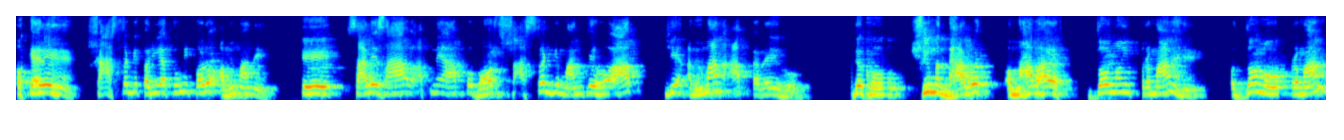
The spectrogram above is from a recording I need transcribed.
और कह रहे हैं शास्त्र करिया, तुम ही करो अभिमाने कि साले साहब अपने आप को बहुत शास्त्रज्ञ मानते हो आप, ये अभिमान आप कर रहे हो। देखो, श्रीमद् भागवत और महाभारत दोनों ही प्रमाण हैं और दोनों प्रमाण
